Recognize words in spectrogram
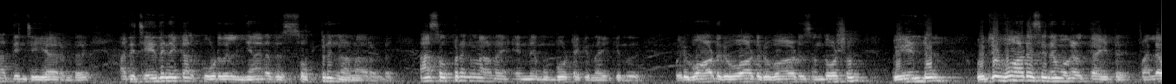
ആദ്യം ചെയ്യാറുണ്ട്. അത് ചെയ്തതിനേക്കാൾ കൂടുതൽ ഞാനത് സ്വപ്നം കാണാറുണ്ട്. ആ സ്വപ്നങ്ങളാണ് എന്നെ മുമ്പോട്ടേക്ക് നയിക്കുന്നത്. ഒരുപാട് ഒരുപാട് ഒരുപാട് സന്തോഷം. വീണ്ടും ഒരുപാട് സിനിമകൾക്കായിട്ട് പല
